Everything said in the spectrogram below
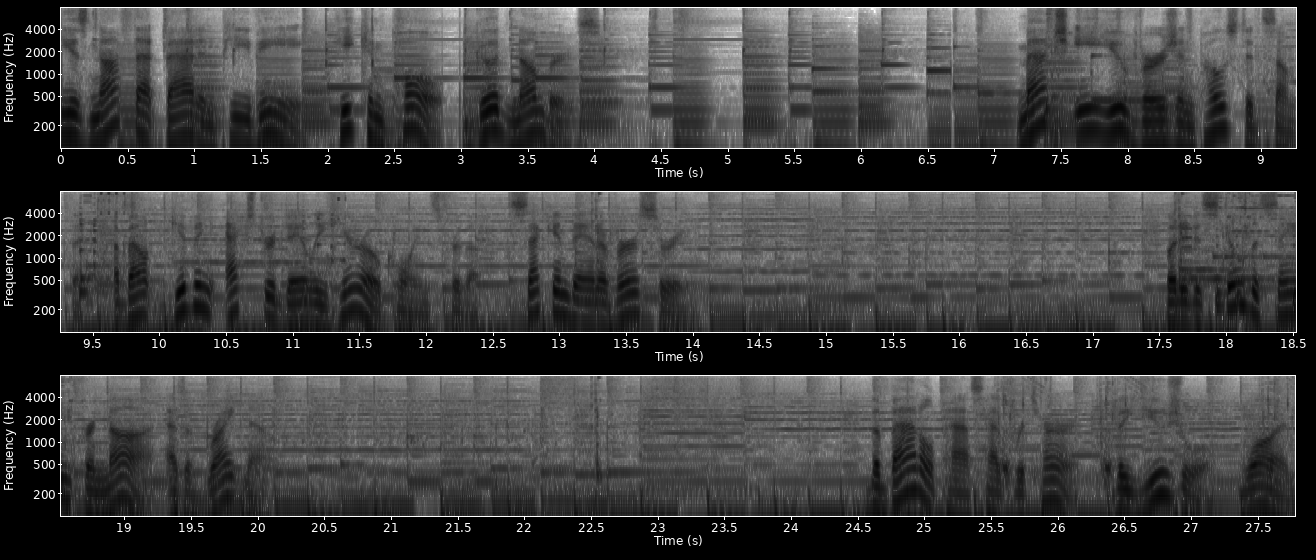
He is not that bad in PvE, he can pull good numbers. Match EU version posted something about giving extra daily hero coins for the second anniversary. But it is still the same for Na as of right now. The battle pass has returned, the usual one.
